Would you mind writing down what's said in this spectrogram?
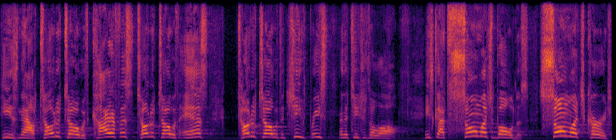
he is now toe to toe with Caiaphas, toe to toe with Annas, toe to toe with the chief priests and the teachers of the law. He's got so much boldness, so much courage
